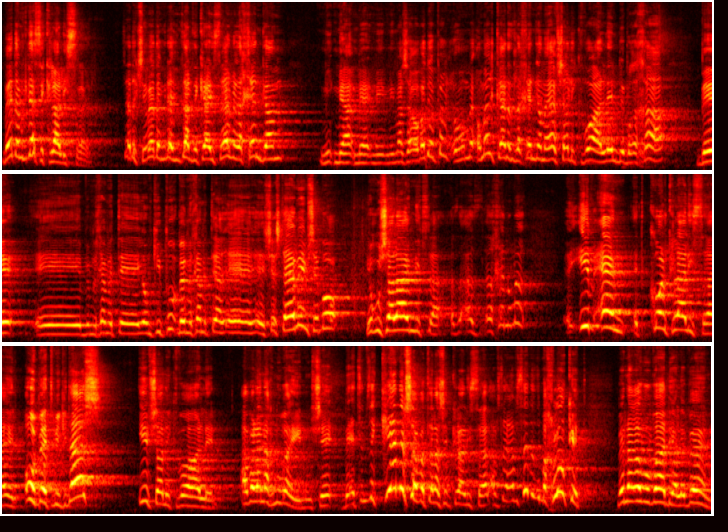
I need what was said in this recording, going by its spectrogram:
בית המקדש זה כלל ישראל. בסדר, כשבית המקדש ניצל זה כלל ישראל ולכן גם ממה שהרב עובדיה אומר, אומר כאן, אז לכן גם היה אפשר לקבוע הלל בברכה במלחמת יום כיפור, במלחמת ששת הימים שבו ירושלים ניצלה. אז, אז לכן הוא אומר, אם אין את כל כלל ישראל או בית מקדש, אי אפשר לקבוע הלל. אבל אנחנו ראינו שבעצם זה כן נחשב הצלה של כלל ישראל, אבל בסדר, זה מחלוקת בין הרב עובדיה לבין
